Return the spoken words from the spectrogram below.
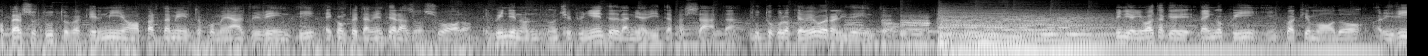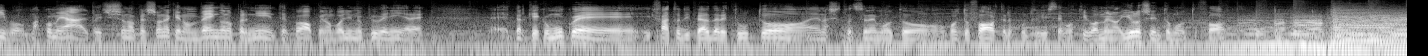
ho perso tutto perché il mio appartamento come altri 20 è completamente raso al suolo. E quindi non, non c'è più niente della mia vita passata, tutto quello che avevo era lì dentro. Quindi ogni volta che vengo qui in qualche modo rivivo, ma come altri, ci sono persone che non vengono per niente proprio, non vogliono più venire, eh, perché comunque il fatto di perdere tutto è una situazione molto, molto forte dal punto di vista emotivo, almeno io lo sento molto forte.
